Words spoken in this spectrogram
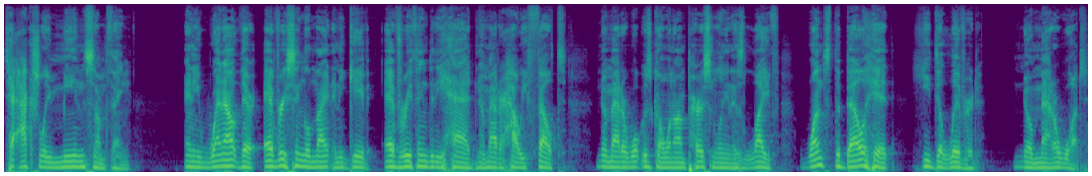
to actually mean something. And he went out there every single night and he gave everything that he had, no matter how he felt, no matter what was going on personally in his life. Once the bell hit, he delivered, no matter what.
